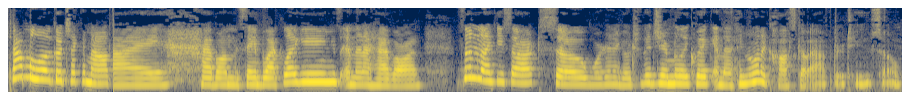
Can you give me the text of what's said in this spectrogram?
down below. Go check him out. I have on the same black leggings and then I have on some Nike socks. So we're going to go to the gym really quick and then I think we're going to Costco after too. So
